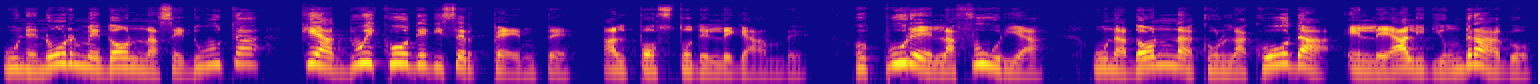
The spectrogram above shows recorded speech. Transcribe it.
un'enorme donna seduta che ha due code di serpente al posto delle gambe. Oppure la Furia, una donna con la coda e le ali di un drago.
